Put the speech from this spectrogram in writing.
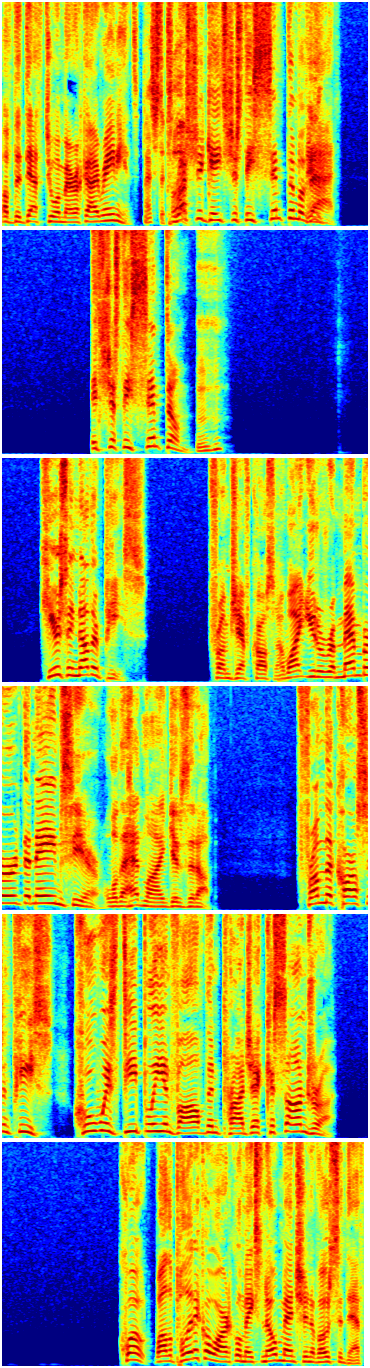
of the death to America Iranians. That's the club. Russiagate's just a symptom of Yeah. that. It's just a symptom. Mm-hmm. Here's another piece from Jeff Carlson. I want you to remember the names here, although the headline gives it up. From the Carlson piece, who was deeply involved in Project Cassandra? Quote, while the Politico article makes no mention of OCDETF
